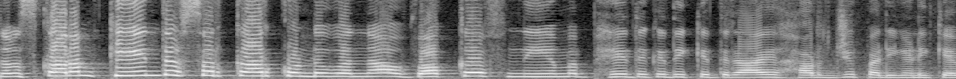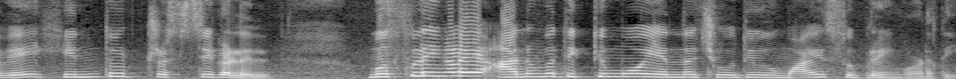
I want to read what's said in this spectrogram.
നമസ്കാരം. കേന്ദ്ര സർക്കാർ കൊണ്ടുവന്ന വഖഫ് നിയമ ഭേദഗതിക്കെതിരായ ഹർജി പരിഗണിക്കവേ ഹിന്ദു ട്രസ്റ്റുകളിൽ മുസ്ലിങ്ങളെ അനുവദിക്കുമോ എന്ന ചോദ്യവുമായി സുപ്രീം കോടതി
